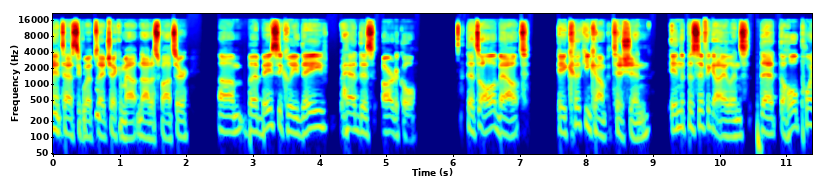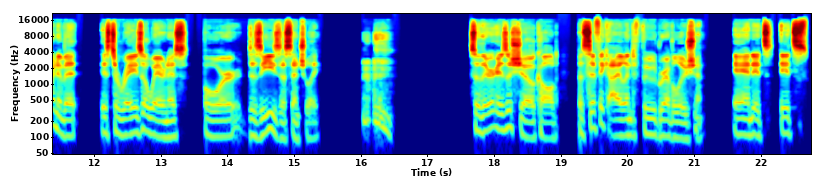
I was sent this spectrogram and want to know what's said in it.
fantastic website, check them out. Not a sponsor, um, but basically they had this article that's all about a cooking competition in the Pacific Islands that the whole point of it is to raise awareness for disease, essentially. so there is a show called Pacific Island Food Revolution, and it's it's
